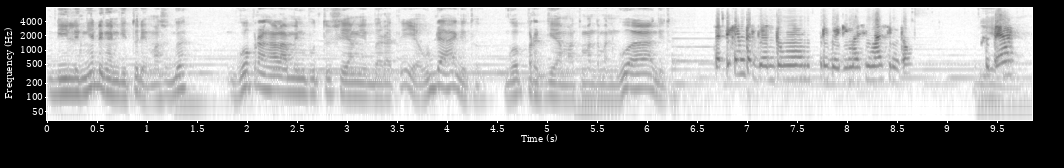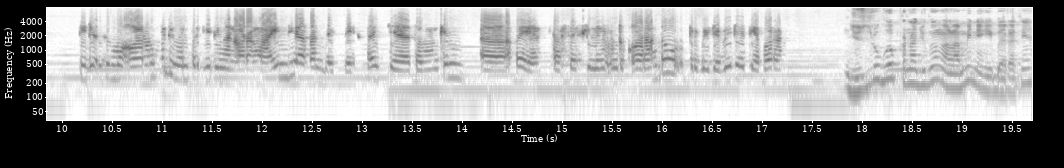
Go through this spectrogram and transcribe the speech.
dealingnya dengan gitu deh. Maksud gue gue pernah ngalamin putus yang ibaratnya ya udah gitu. Gue pergi sama teman-teman gue gitu. Tapi kan tergantung pribadi masing-masing tong maksudnya tidak semua orang tuh dengan pergi dengan orang lain dia akan baik-baik saja. Atau mungkin eh, apa ya proses healing untuk orang tuh berbeda-beda tiap orang. Justru gue pernah juga ngalamin yang ibaratnya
